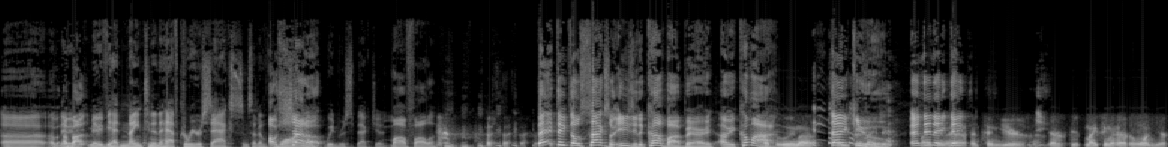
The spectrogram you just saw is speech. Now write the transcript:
Uh, Maybe, about maybe if you had 19 and a half career sacks instead of Oh, one, shut up. we'd respect you. my follow. they think those sacks are easy to come by, Barry. I mean, come on. Absolutely not. Thank you. And then they, and they half in 10 years, and you guys get 19 and a half in one year.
